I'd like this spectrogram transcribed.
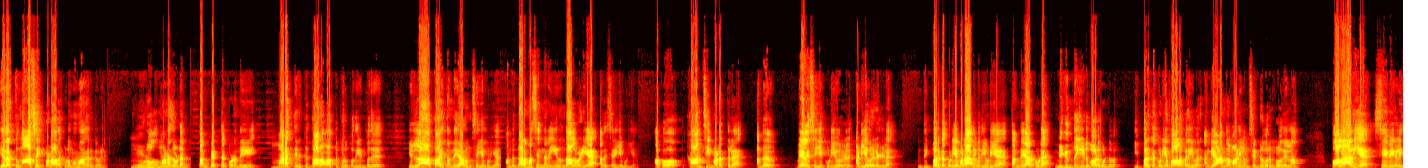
எதற்கும் ஆசைப்படாத குடும்பமாக இருக்க வேண்டும். முழு மனதுடன் தன் பெற்ற குழந்தையை மடத்திற்கு தாரவாத்து கொடுப்பது என்பது எல்லா தாய் தந்தையாலும் செய்ய முடியாது. அந்த தர்ம சிந்தனை இருந்தால் வழிய அதை செய்ய முடியாது. அப்போ காஞ்சி மடத்தில் அந்த வேலை செய்யக்கூடியவர்கள் அடியவர்களில் இந்த இப்போ இருக்கக்கூடிய மடாதிபதியுடைய தந்தையார் கூட மிகுந்த ஈடுபாடு கொண்டவர். இப்போ இருக்கக்கூடிய பாலபரிவர் அங்கே ஆந்திர மாநிலம் சென்று வரும்போதெல்லாம் பல அரிய சேவைகளை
